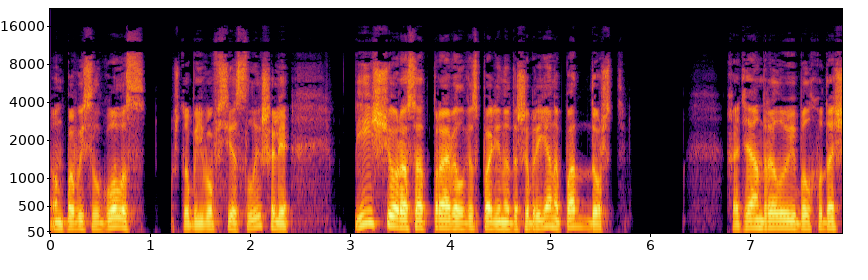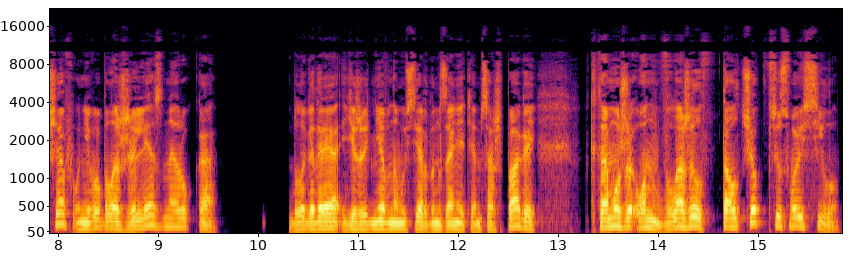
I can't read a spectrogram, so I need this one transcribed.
Он повысил голос, чтобы его все слышали, и еще раз отправил господина Дешебрияна под дождь. Хотя Андре Луи был худощав, у него была железная рука. Благодаря ежедневным усердным занятиям со шпагой, к тому же он вложил в толчок всю свою силу.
